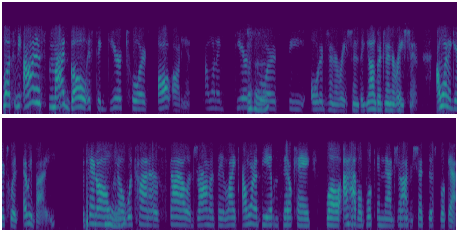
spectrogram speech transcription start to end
Well, to be honest, my goal is to gear towards all audience. I want to gear mm-hmm. towards the older generation, the younger generation. I want to gear towards everybody. Depending on mm-hmm. you know mm-hmm. what kind of style or genres they like, I want to be able to say, okay, well, I have a book in that genre. Check this book out.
